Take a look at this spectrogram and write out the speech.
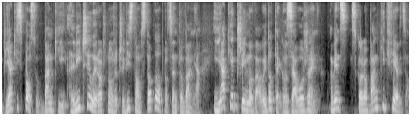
w jaki sposób banki liczyły roczną rzeczywistą stopę oprocentowania i jakie przyjmowały do tego założenia. A więc, skoro banki twierdzą,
